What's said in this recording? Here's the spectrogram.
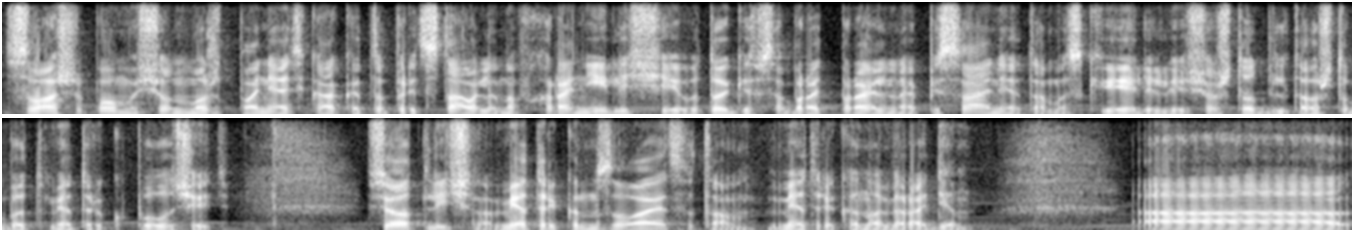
С вашей помощью он может понять, как это представлено в хранилище, и в итоге собрать правильное описание, там, SQL или еще что-то для того, чтобы эту метрику получить. Все отлично. Метрика называется там метрика номер один. А,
